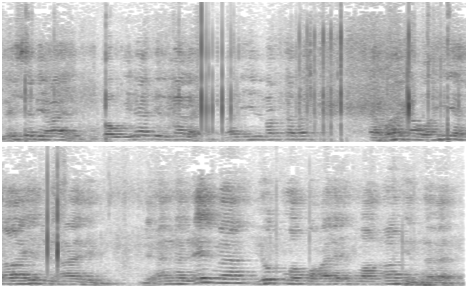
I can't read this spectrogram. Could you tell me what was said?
ليس بعالم مكونات الملكة هذه المرتبة الرابعة وهي غاية العالم لأن العلم يطلق على إطلاقات ثلاثة.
